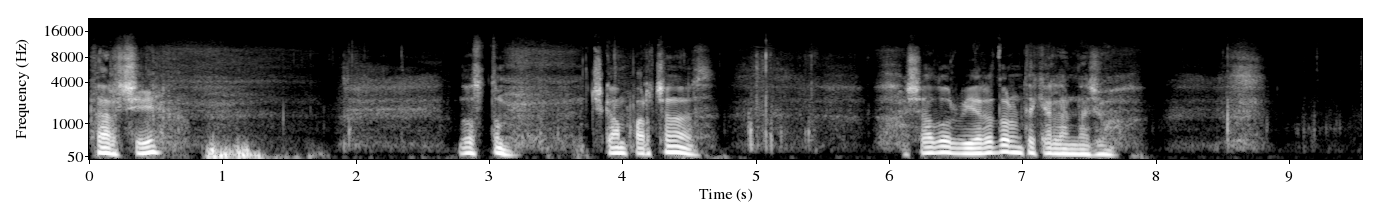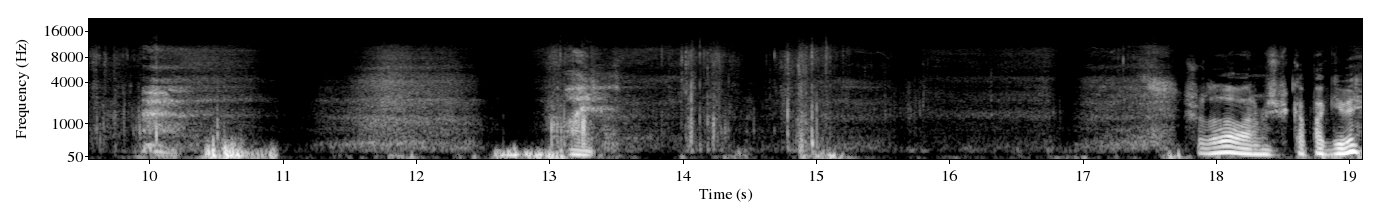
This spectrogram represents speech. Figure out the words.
Karşıyı. Dostum çıkan parça neresi? Aşağı doğru bir yere doğru mu tekerlendi acaba? Vay be. Şurada da varmış bir kapak gibi.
